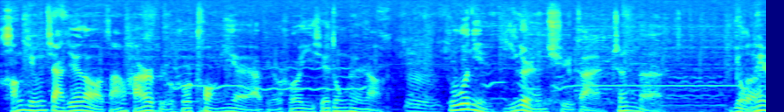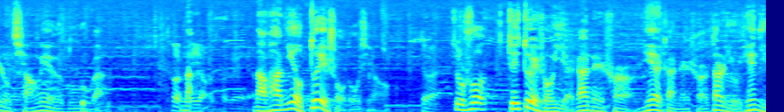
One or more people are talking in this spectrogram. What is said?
行情，嫁接到咱们还是比如说创业呀、比如说一些东西上。嗯，如果你一个人去干，真的有那种强烈的孤独感，特别有，特别有，哪怕你有对手都行。对，就是说这对手也干这事儿，你也干这事儿，但是有一天你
